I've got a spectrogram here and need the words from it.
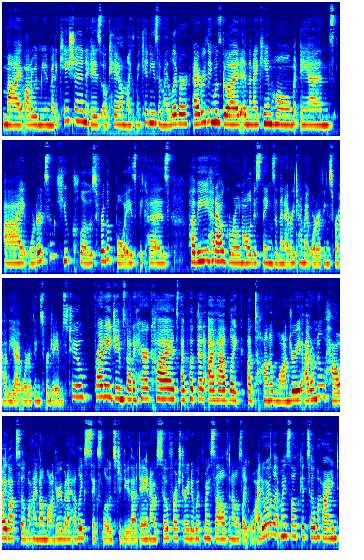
my autoimmune medication is okay on like my kidneys and my liver. Everything was good. And then I came home and I ordered some cute clothes for the boys because Hovey had outgrown all of his things, and then every time I order things for Hovey, I order things for James too. Friday, James got a haircut. I put that I had like a ton of laundry. I don't know how I got so behind on laundry, but I had like six loads to do that day, and I was so frustrated with myself. And I was like, why do I let myself get so behind?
